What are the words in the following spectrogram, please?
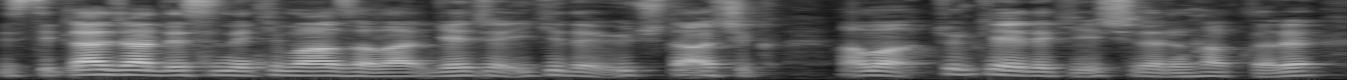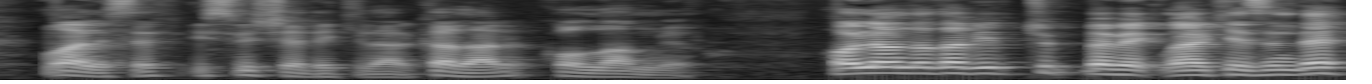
İstiklal Caddesi'ndeki mağazalar gece 2'de 3'te açık ama Türkiye'deki işçilerin hakları maalesef İsviçre'dekiler kadar kollanmıyor. Hollanda'da bir tüp bebek merkezinde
